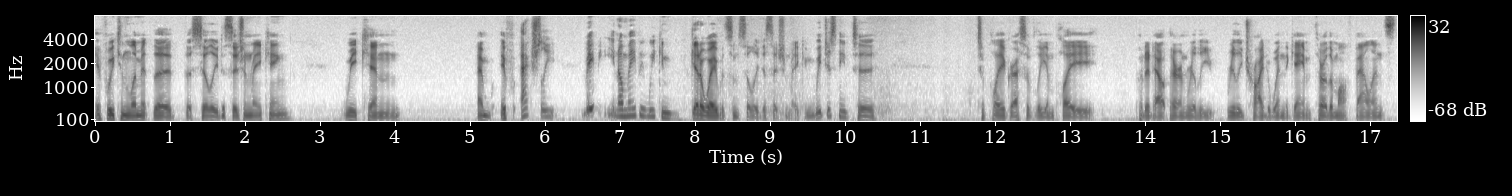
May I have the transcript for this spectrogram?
if we can limit the the silly decision making, we can and if actually maybe you know maybe we can get away with some silly decision making. We just need to to play aggressively and play put it out there and really really try to win the game, throw them off balance.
